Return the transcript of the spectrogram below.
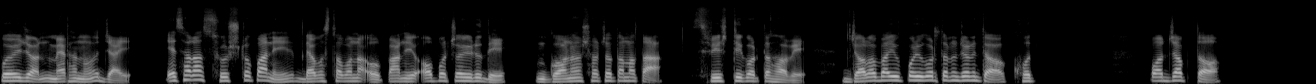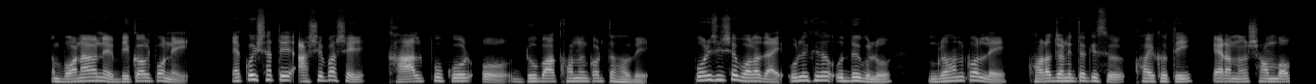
প্রয়োজন মেটানো যায়। এছাড়া সুষ্ঠু পানির ব্যবস্থাপনা ও পানির অপচয় রোধে গণসচেতনতা সৃষ্টি করতে হবে। জলবায়ু পরিবর্তনজনিত ক্ষতি পর্যাপ্ত বনায়নের বিকল্প নেই। একই সাথে আশেপাশে খাল, পুকুর ও ডুবা খনন করতে হবে। পরিশেষে বলা যায়, উল্লেখিত উদ্যোগগুলো গ্রহণ করলে খরাজনিত কিছু ক্ষয়ক্ষতি এড়ানো সম্ভব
